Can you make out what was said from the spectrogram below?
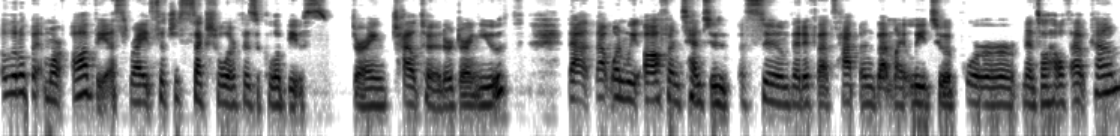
a little bit more obvious, right? Such as sexual or physical abuse during childhood or during youth that that one we often tend to assume that if that's happened that might lead to a poorer mental health outcome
